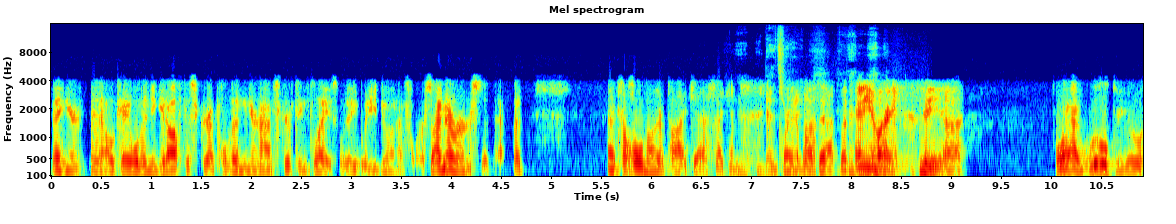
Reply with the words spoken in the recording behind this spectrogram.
Then you're then okay. Well, then you get off the script. Well, then you're not scripting plays. What are you, what are you doing it for? So I never understood that, but that's a whole nother podcast. I can That's complain right. about that. But anyway, the uh, what I will do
